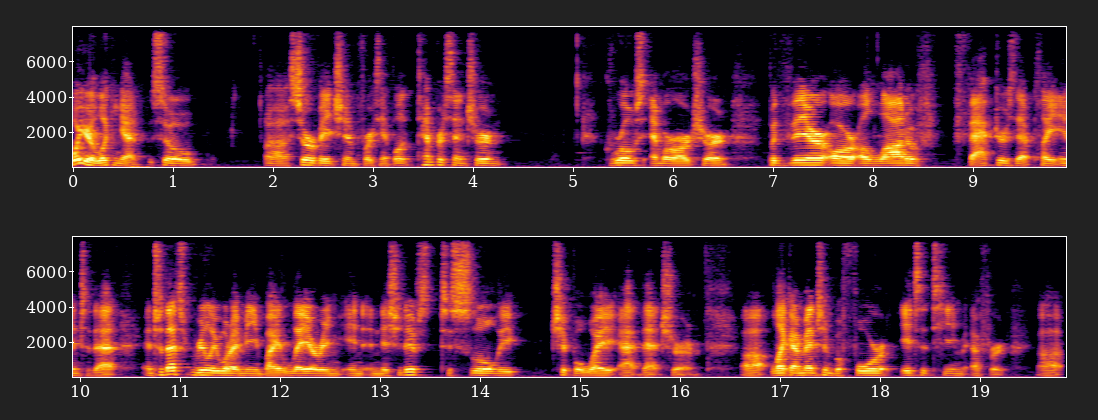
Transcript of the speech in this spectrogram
what you're looking at so uh, SurveyChimp for example 10% churn gross mrr churn but there are a lot of factors that play into that. And so that's really what I mean by layering in initiatives to slowly chip away at that churn. Uh, like I mentioned before, it's a team effort. Uh,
